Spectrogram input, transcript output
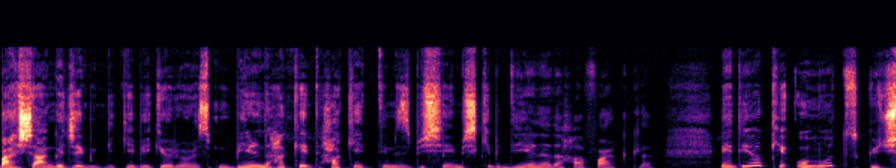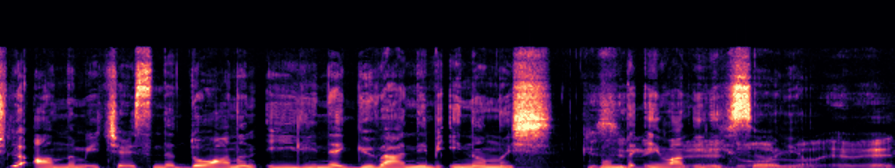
başlangıcı gibi görüyoruz. Birini hak, et, hak ettiğimiz bir şeymiş gibi diğerine daha farklı. Ve diyor ki umut güçlü anlamı içerisinde doğanın iyiliğine güvenli bir inanış. Kesinlikle, Bunu da Ivan İlih söylüyor. Evet.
